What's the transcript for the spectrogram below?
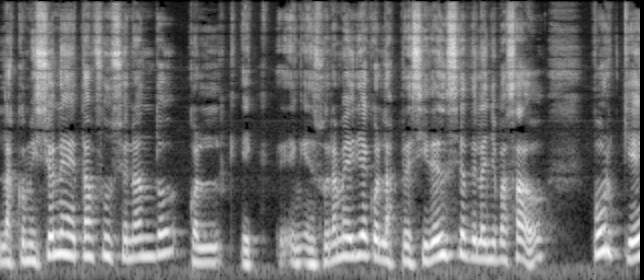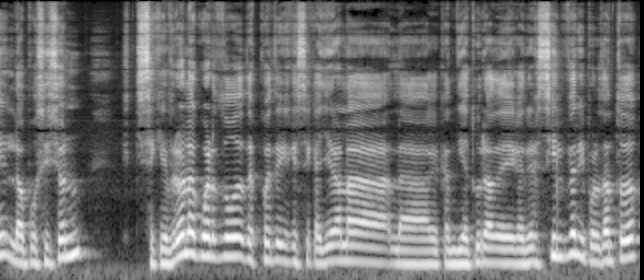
las comisiones están funcionando con, eh, en, en su gran mayoría con las presidencias del año pasado, porque la oposición se quebró el acuerdo después de que se cayera la, candidatura de Gabriel Silver y por lo tanto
